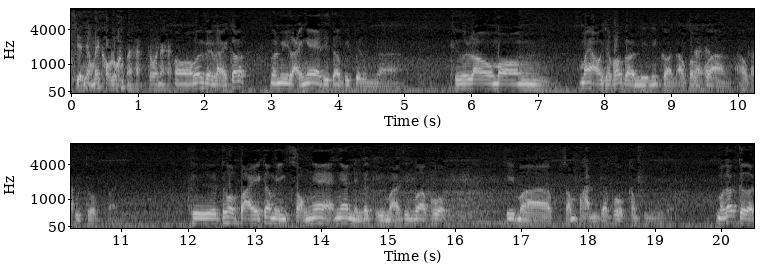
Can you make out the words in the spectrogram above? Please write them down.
เขียนอย่างไม่เคารพนะฮะโทษนะฮะอ๋อไม่เป็นไรก็มันมีหลายแง่ที่ต้องพิจารณา คือเรามองไม่เอาเฉพาะกรณีนี้ก่อนเอากว้างๆเอาพูดทั่วไป คือทั่วไปก็มีสองแง่ แง่หนึ่งก็คือหมายถึงว่าพวกที่มาสัมพันธ์กับพวกคัมภีร์เนี่ยมันก็เกิด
